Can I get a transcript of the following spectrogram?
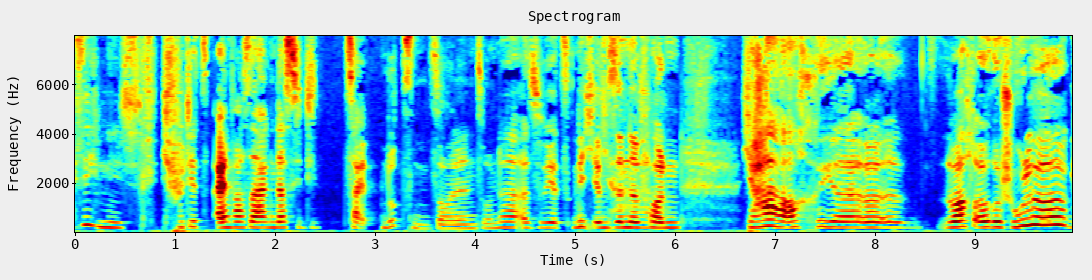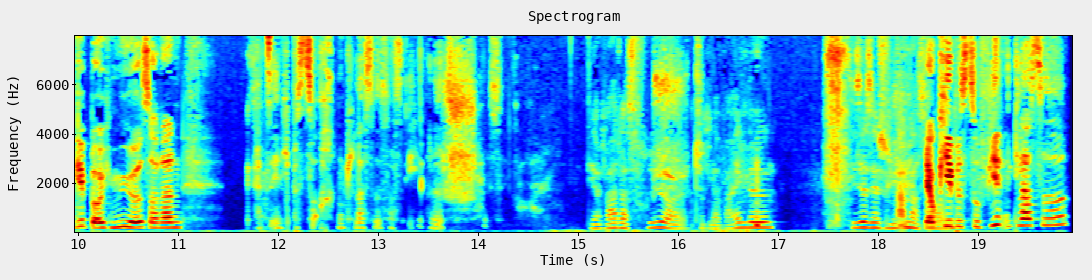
weiß ich nicht. Ich würde jetzt einfach sagen, dass sie die Zeit nutzen sollen, so, ne? Also jetzt nicht im Ja. Sinne von, ja, ach, ihr äh, macht eure Schule, gebt euch Mühe, sondern ganz ehrlich, bis zur achten Klasse ist das eh alles scheißegal. Ja, war das früher. Mittlerweile sieht das ja schon anders Ja, okay, aus. bis zur vierten Klasse,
